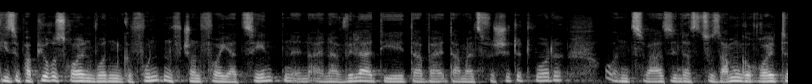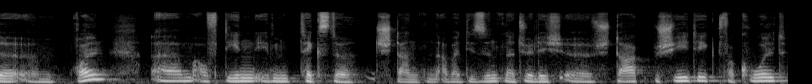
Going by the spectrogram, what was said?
Diese Papyrusrollen wurden gefunden schon vor Jahrzehnten in einer Villa, die dabei damals verschüttet wurde. Und zwar sind das zusammengerollte ähm, Rollen, ähm, auf denen eben Texte standen. Aber die sind natürlich äh, stark beschädigt, verkohlt.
